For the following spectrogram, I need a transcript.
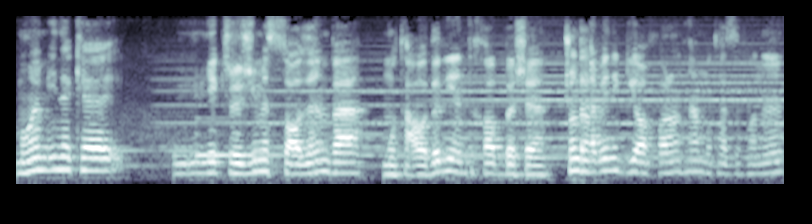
مهم اینه که یک رژیم سالم و متعادلی انتخاب بشه. چون در بین گیاهخواران هم متاسفانه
